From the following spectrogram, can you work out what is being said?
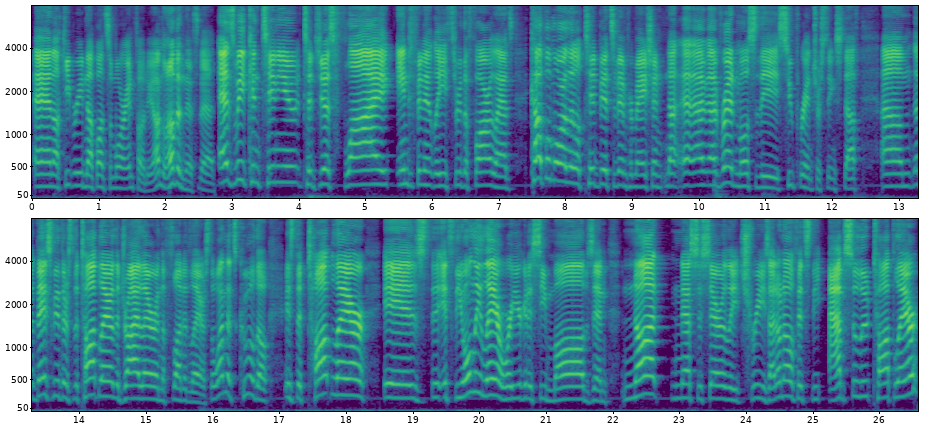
and I'll keep reading up on some more info, dude. I'm loving this, man. As we continue to just fly infinitely through the Farlands, couple more little tidbits of information. Not, I, I've read most of the super interesting stuff. Um, basically, there's the top layer, the dry layer, and the flooded layers. The one that's cool though is the top layer is it's the only layer where you're gonna see mobs and not necessarily trees. I don't know if it's the absolute top layer,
